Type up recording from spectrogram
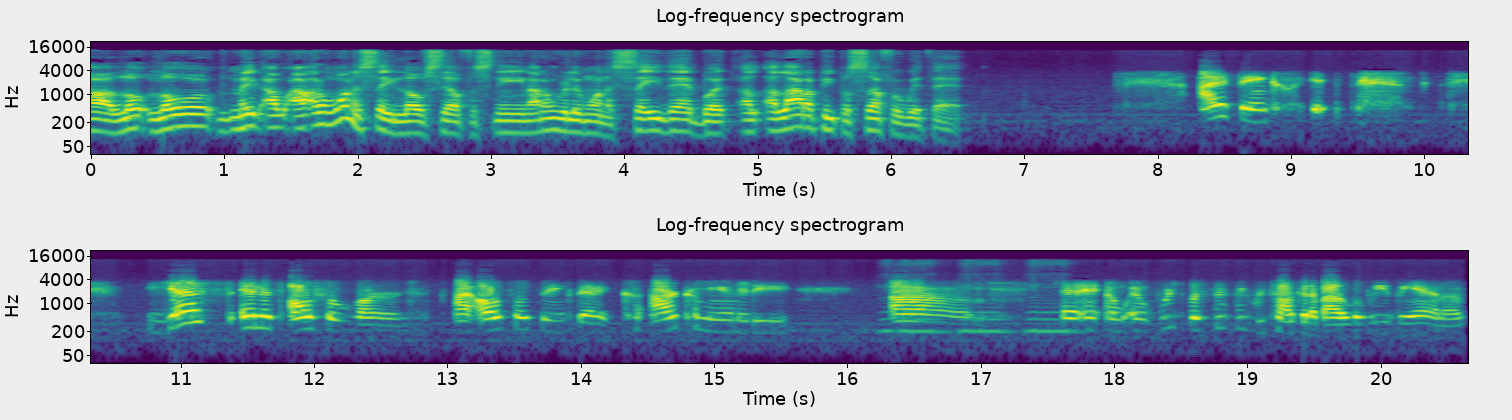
uh, low, lower? Maybe I, I don't want to say low self esteem. I don't really want to say that, but a, a lot of people suffer with that. I think it, yes, and it's also learned. I also think that our community, um, and, and, and we're specifically talking about Louisiana.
